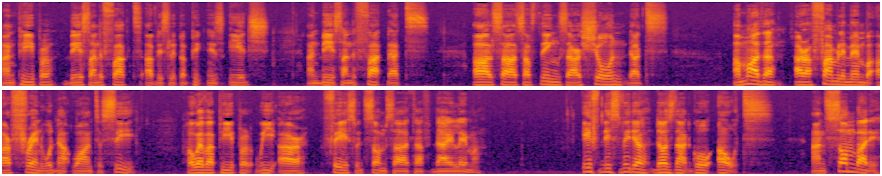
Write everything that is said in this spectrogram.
And people, based on the fact of this little picnic's age, and based on the fact that all sorts of things are shown that a mother or a family member or friend would not want to see. However, people, we are faced with some sort of dilemma. If this video does not go out and somebody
